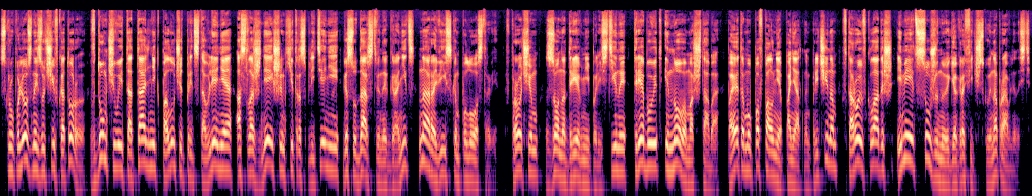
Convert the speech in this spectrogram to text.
скрупулезно изучив которую, вдумчивый тотальник получит представление о сложнейшем хитросплетении государственных границ на Аравийском полуострове. Впрочем, зона Древней Палестины требует иного масштаба, поэтому по вполне понятным причинам второй вкладыш имеет суженную географическую направленность.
